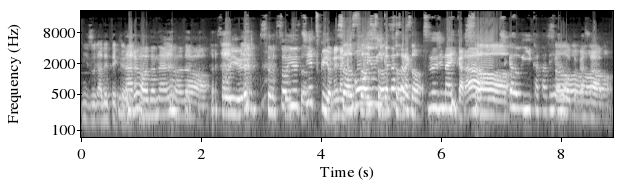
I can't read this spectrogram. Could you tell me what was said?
水が出てくる。なるほど、なるほど。そういう、そういう知恵つくよね。なんかこういう言い方したら通じないから、違う言い方でやろうとかさ、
